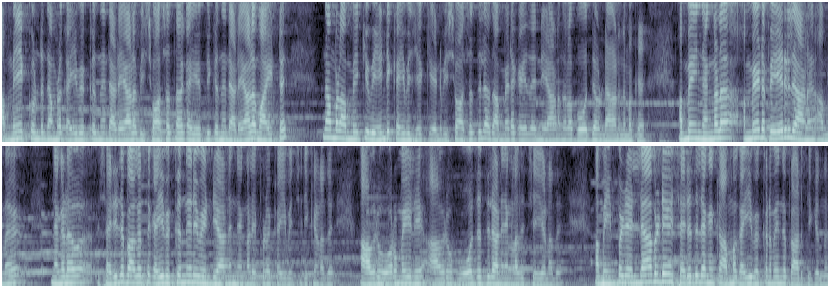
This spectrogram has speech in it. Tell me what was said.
അമ്മയെ കൊണ്ട് നമ്മൾ കൈവെക്കുന്നതിന്റെ അടയാളം വിശ്വാസത്താൽ കൈവെപ്പിക്കുന്നതിന്റെ അടയാളമായിട്ട് നമ്മൾ അമ്മയ്ക്ക് വേണ്ടി കൈവച്ചിരിക്കുകയാണ് വിശ്വാസത്തിൽ അത് അമ്മയുടെ കൈ തന്നെയാണെന്നുള്ള ബോധ്യം ഉണ്ടാകണം നമുക്ക്. അമ്മയെ ഞങ്ങൾ അമ്മയുടെ പേരിലാണ് അമ്മ ഞങ്ങളുടെ ശരീരഭാഗത്ത് കൈവെക്കുന്നതിന് വേണ്ടിയാണ് ഞങ്ങളിപ്പോൾ കൈവച്ചിരിക്കുന്നത്. ആ ഒരു ഓർമ്മയിൽ ആ ഒരു ബോധത്തിലാണ് ഞങ്ങളത് ചെയ്യണത്. അമ്മ ഇപ്പോഴും എല്ലാവരുടെയും ശരീരത്തിൽ ഞങ്ങൾക്ക് അമ്മ കൈ വെക്കണമെന്ന് പ്രാർത്ഥിക്കുന്നു.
